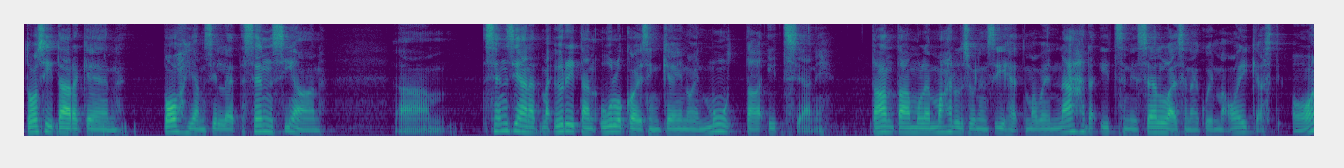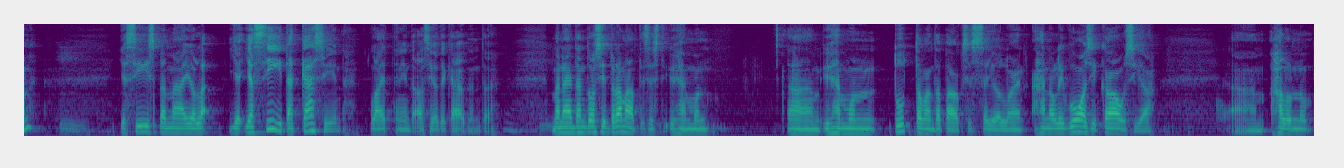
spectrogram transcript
tosi tärkeän pohjan sille, että sen sijaan, ähm, sen sijaan, että mä yritän ulkoisin keinoin muuttaa itseäni, tämä antaa mulle mahdollisuuden siihen, että mä voin nähdä itseni sellaisena kuin mä oikeasti oon, ja, siispä mä jo, ja, ja siitä käsin laittaa niitä asioita käytäntöön. Mä näin tämän tosi dramaattisesti yhden mun, ähm, yhden mun tuttavan tapauksessa, jolloin hän oli vuosikausia ähm, halunnut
